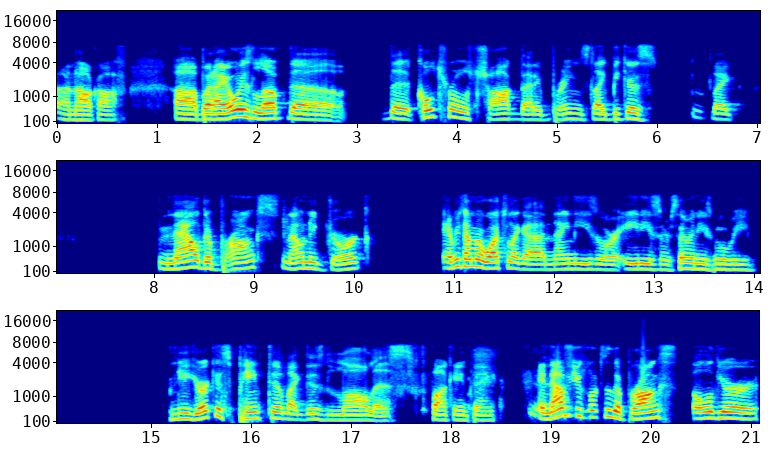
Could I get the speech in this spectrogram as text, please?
a knockoff uh but i always love the the cultural shock that it brings like because like now the bronx now new york every time i watch like a 90s or 80s or 70s movie new york is painted like this lawless fucking thing. And now if you go to the bronx all your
